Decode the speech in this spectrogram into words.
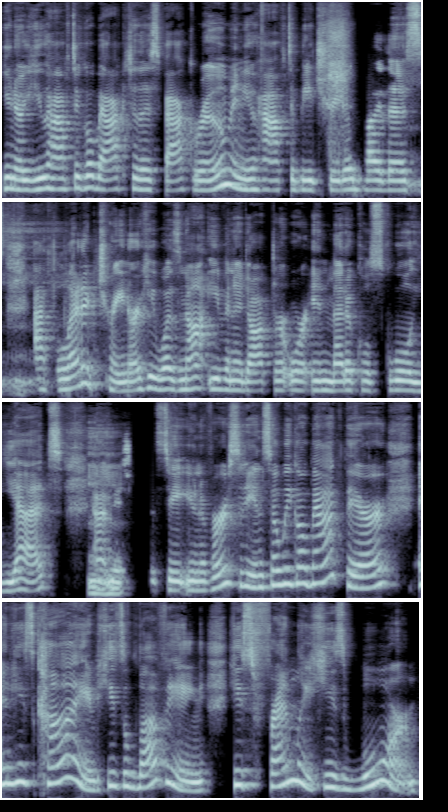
you know, you have to go back to this back room and you have to be treated by this athletic trainer. He was not even a doctor or in medical school yet mm-hmm. at Michigan State University. And so we go back there and he's kind, he's loving, he's friendly, he's warm.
